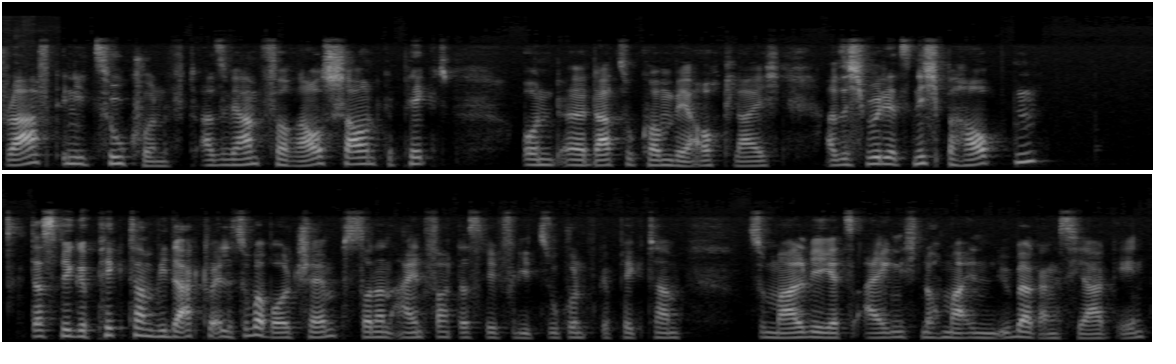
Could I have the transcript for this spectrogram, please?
Draft in die Zukunft. Also wir haben vorausschauend gepickt und äh, dazu kommen wir auch gleich. Also ich würde jetzt nicht behaupten, dass wir gepickt haben wie der aktuelle Super Bowl Champ, sondern einfach, dass wir für die Zukunft gepickt haben, zumal wir jetzt eigentlich nochmal in ein Übergangsjahr gehen.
